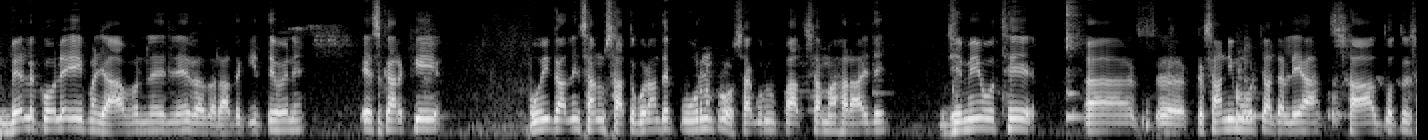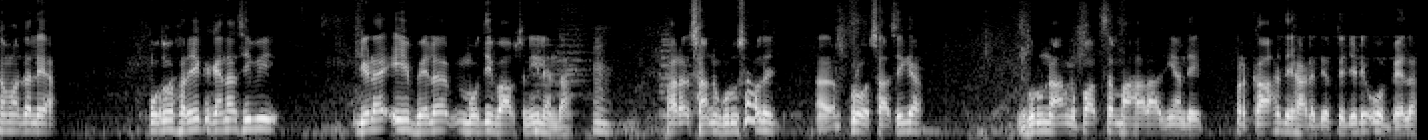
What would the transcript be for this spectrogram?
ਬਿਲਕੁਲ ਇਹ ਪੰਜਾਬ ਨੇ ਰੱਦ ਰੱਦ ਕੀਤੇ ਹੋਏ ਨੇ। ਇਸ ਕਰਕੇ ਕੋਈ ਗੱਲ ਨਹੀਂ, ਸਾਨੂੰ ਸਤਿਗੁਰਾਂ ਤੇ ਪੂਰਨ ਭਰੋਸਾ ਗੁਰੂ ਪਾਤਸ਼ਾਹ ਮਹਾਰਾਜ ਦੇ। ਜਿਵੇਂ ਉਥੇ ਕਿਸਾਨੀ ਮੋਰਚਾ ਚੱਲਿਆ, ਸਾਲ ਤੋਂ ਤੇ ਸਮਾਂ ਚੱਲਿਆ, ਉਦੋਂ ਹਰੇਕ ਕਹਿੰਦਾ ਸੀ ਵੀ ਜਿਹੜਾ ਇਹ ਬਿੱਲ ਮੋਦੀ ਵਾਪਸ ਨਹੀਂ ਲੈਂਦਾ। ਹੂੰ। ਪਰ ਸਾਨੂੰ ਗੁਰੂ ਸਾਹਿਬ ਦੇ ਭਰੋਸਾ ਸੀਗਾ। ਗੁਰੂ ਨਾਨਕ ਪਾਤਸ਼ਾਹ ਮਹਾਰਾਜਿਆਂ ਦੇ ਪ੍ਰਕਾਸ਼ ਦਿਹਾੜੇ ਦੇ ਉੱਤੇ ਜਿਹੜੇ ਉਹ ਬਿੱਲ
